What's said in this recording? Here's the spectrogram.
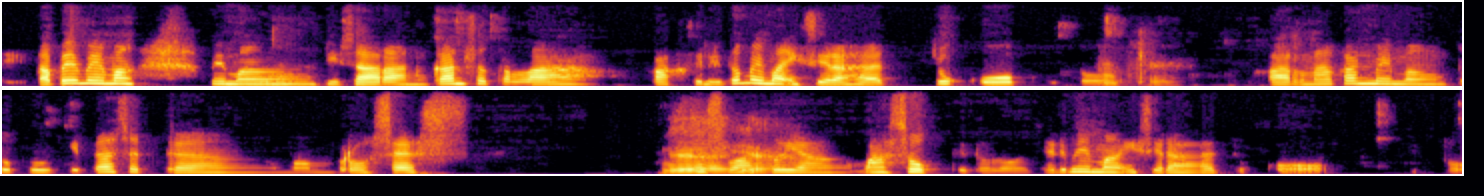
sih. Tapi memang memang disarankan setelah vaksin itu memang istirahat cukup gitu. Oke. Karena kan memang tubuh kita sedang memproses Ya, sesuatu ya. yang masuk gitu loh. Jadi memang istirahat cukup. Gitu.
